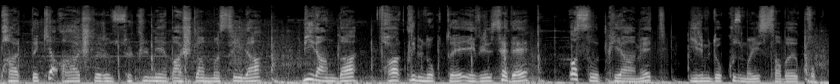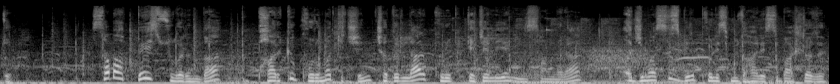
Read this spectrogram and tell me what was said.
parktaki ağaçların sökülmeye başlanmasıyla bir anda farklı bir noktaya evrilse de asıl kıyamet 29 Mayıs sabahı koptu. Sabah 5 sularında parkı korumak için çadırlar kurup geceleyen insanlara acımasız bir polis müdahalesi başladı.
